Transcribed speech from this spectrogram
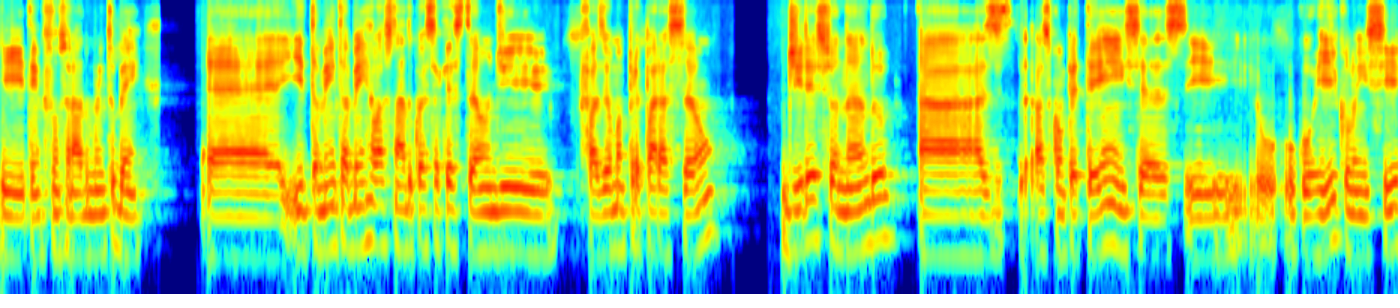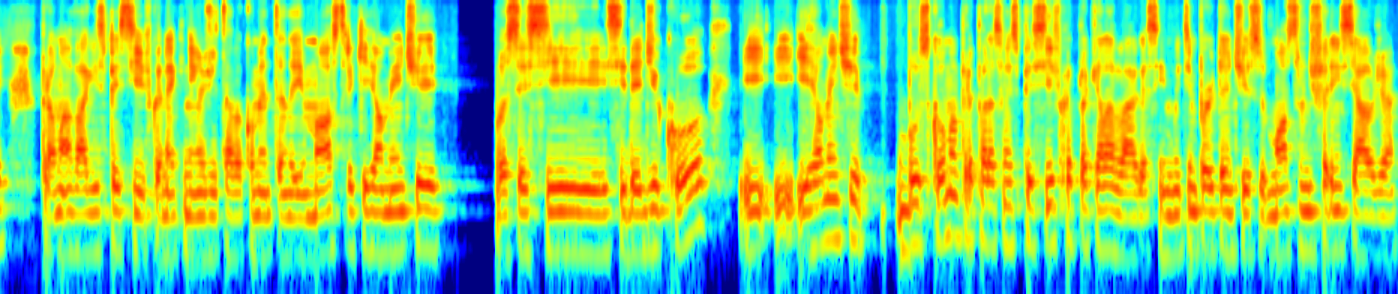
E tem funcionado muito bem. É, e também está bem relacionado com essa questão de fazer uma preparação direcionando as, as competências e o, o currículo em si para uma vaga específica, né? Que nem hoje estava comentando aí, mostra que realmente você se, se dedicou e, e, e realmente buscou uma preparação específica para aquela vaga, assim, muito importante isso, mostra um diferencial já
